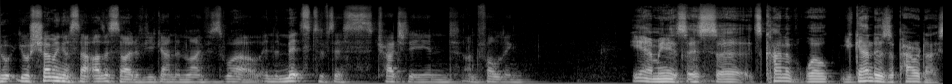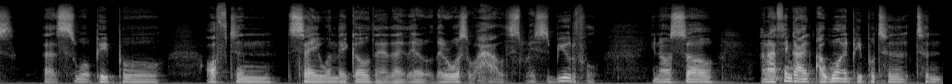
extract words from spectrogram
you're you're showing us that other side of Ugandan life as well in the midst of this tragedy and unfolding. Yeah, I mean it's it's uh, it's kind of well, Uganda is a paradise. That's what people often say when they go there. They they're they're also wow, this place is beautiful, you know. So, and I think I, I wanted people to to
